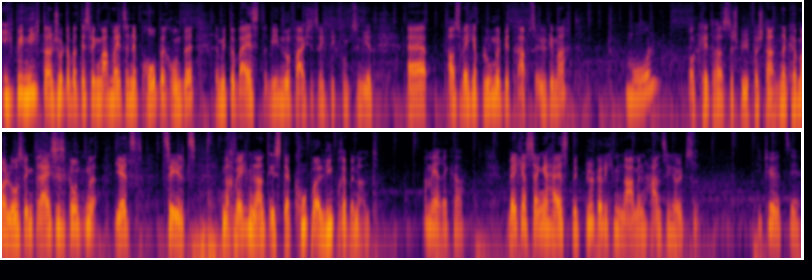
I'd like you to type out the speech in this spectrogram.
Ich bin nicht dran schuld, aber deswegen machen wir jetzt eine Proberunde, damit du weißt, wie nur falsch jetzt richtig funktioniert. Äh, aus welcher Blume wird Rapsöl gemacht? Mohn? Okay, du hast das Spiel verstanden. Dann können wir loslegen. 30 Sekunden. Jetzt zählt's. Nach welchem Land ist der Cuba Libre benannt? Amerika. Welcher Sänger heißt mit bürgerlichem Namen Hansi Hölzel? Die Türzi.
